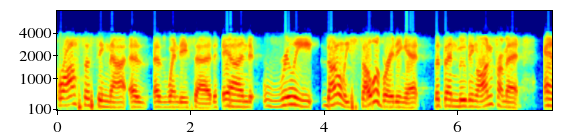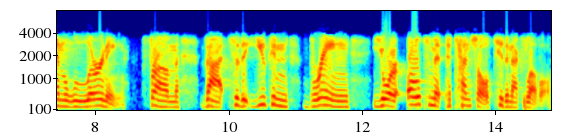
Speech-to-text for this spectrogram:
processing that, as, as Wendy said, and really not only celebrating it, but then moving on from it and learning from that so that you can bring your ultimate potential to the next level.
